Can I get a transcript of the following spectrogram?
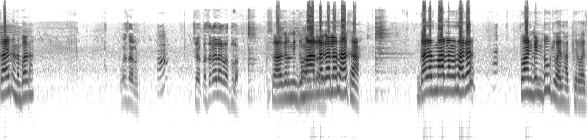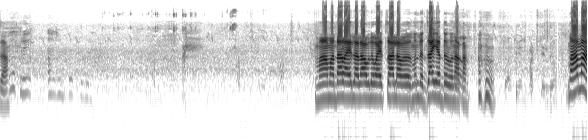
काय झालं बघा. वय सागर. च्या कसा काय लागला तुला? सागरने ग- मारला गाला साखा. गालाच मारला ना सागर? तो बिन डू किंवा हात फिरवायचा. मामा दळायला लावलं वाय चालावं म्हणलं जाया दळून आता. मामा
